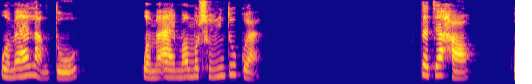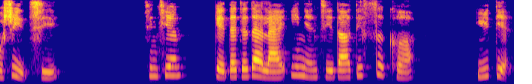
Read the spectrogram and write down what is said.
我们爱朗读，我们爱毛毛虫阅读馆。大家好，我是雨琪，今天给大家带来一年级的第四课《雨点》。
